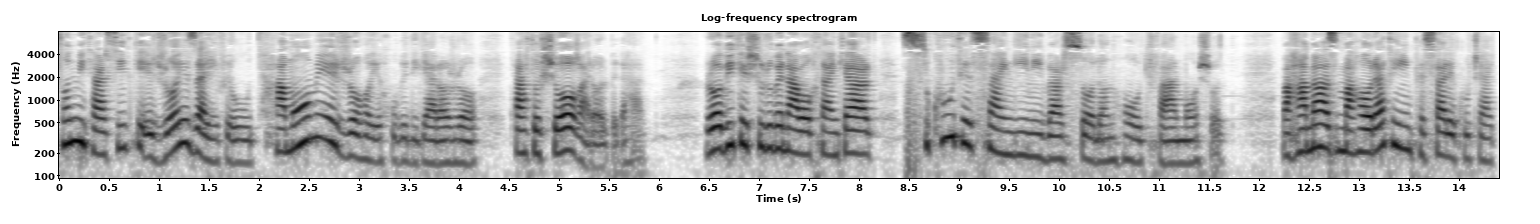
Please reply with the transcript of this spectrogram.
چون میترسید که اجرای ضعیف او تمام اجراهای خوب دیگران را تحت شعا قرار بدهد. رابی که شروع به نواختن کرد سکوت سنگینی بر سالن حکم فرما شد و همه از مهارت این پسر کوچک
